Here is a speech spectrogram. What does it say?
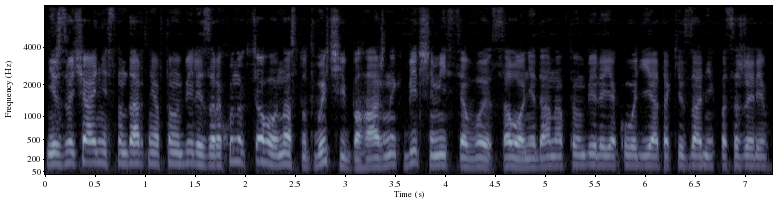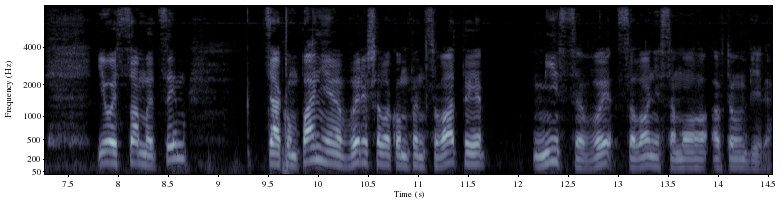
ніж звичайні стандартні автомобілі. За рахунок цього у нас тут вищий багажник, більше місця в салоні даного автомобіля, як у водія, так і задніх пасажирів. І ось саме цим ця компанія вирішила компенсувати місце в салоні самого автомобіля.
